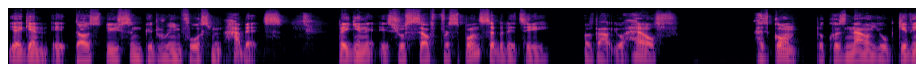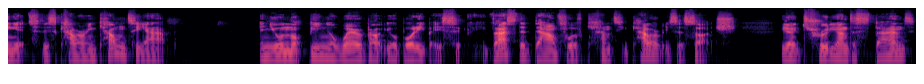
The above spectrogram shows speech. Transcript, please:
Yeah, again, it does do some good reinforcement habits. But again, it's your self responsibility about your health has gone because now you're giving it to this calorie counting app and you're not being aware about your body, basically. That's the downfall of counting calories as such you don't truly understand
